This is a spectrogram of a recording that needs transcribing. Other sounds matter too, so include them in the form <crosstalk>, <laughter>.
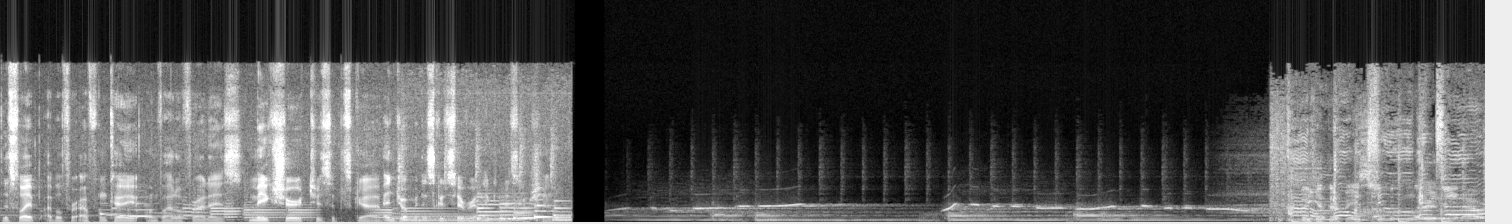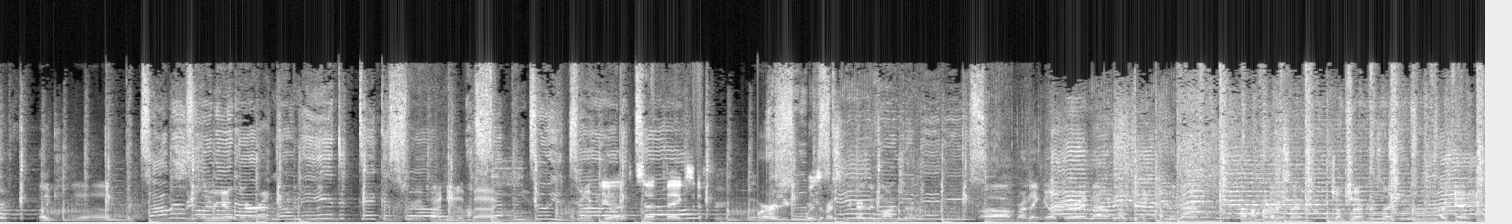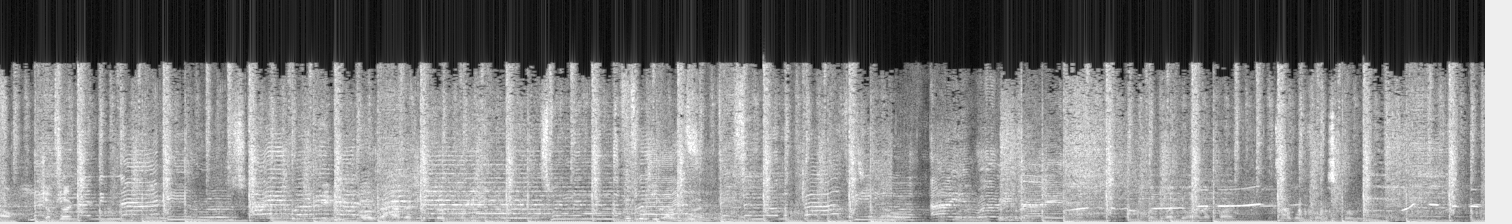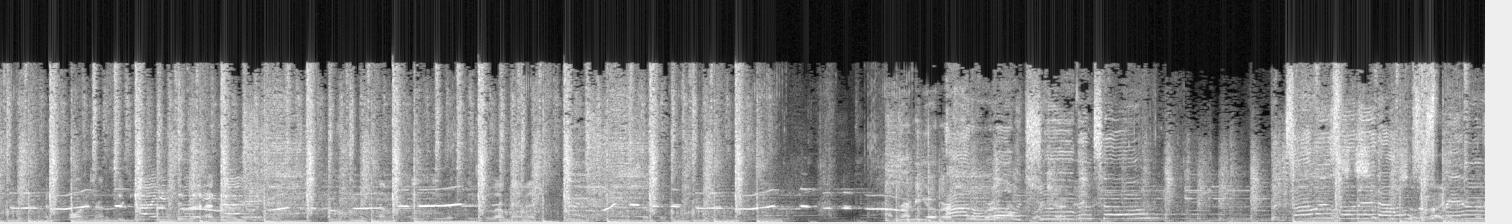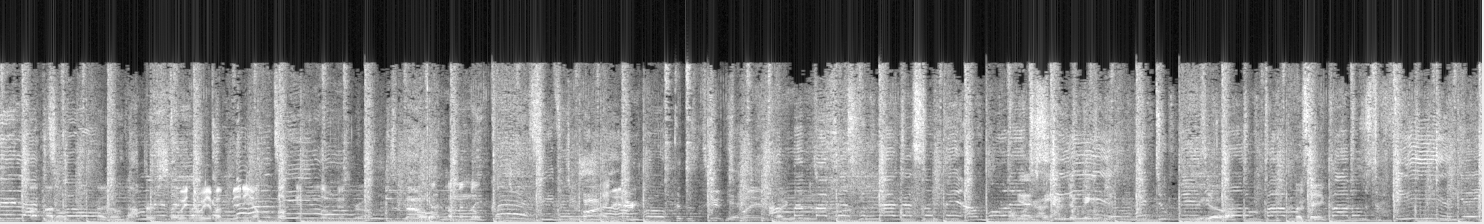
This wipe I built for F1K on Vital Fridays. Make sure to subscribe and join my Discord server link in the description. They get their base up in literally an hour. Like, I need a bag. When you have an extra. Yeah, that bag's there for. Where are you? Where's the rest of you guys in launch at? uh, I'm running over right now. I'm gonna come in there. I'm on the other side. Jump check. Okay, I'll Jump check. You need clothes that have extra clothes coming. Looks like a line of fire. Album close for. I'm running over full burlap for I don't have first sight. Wait, do we have a mini? I'm fucking loaded, bro. No. I'm in the. Oh yeah, see, I'm jumping. Yo. Okay.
